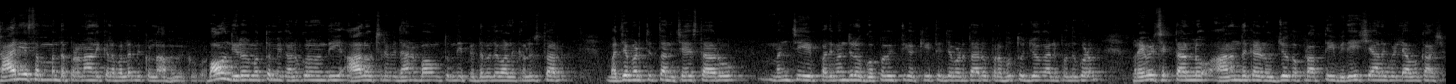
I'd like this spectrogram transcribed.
కార్య సంబంధ ప్రణాళికల వల్ల మీకు లాభం ఎక్కువ. బాగుంది. ఈరోజు మొత్తం మీకు అనుకూలం ఉంది. ఆలోచన విధానం బాగుంటుంది. పెద్ద పెద్ద వాళ్ళని కలుస్తారు. మధ్యవర్తిత్వాన్ని చేస్తారు. మంచి పది మందిలో గొప్ప వ్యక్తిగా కీర్తించబడతారు. ప్రభుత్వ ఉద్యోగాన్ని పొందుకోవడం ప్రైవేట్ సెక్టార్లో ఆనందకరమైన ఉద్యోగ ప్రాప్తి విదేశాలకు వెళ్ళే అవకాశం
